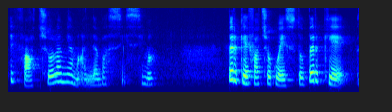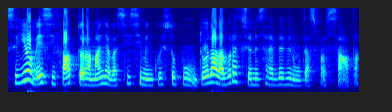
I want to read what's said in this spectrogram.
e faccio la mia maglia bassissima Perché faccio questo? Perché se io avessi fatto la maglia bassissima in questo punto, la lavorazione sarebbe venuta sfalsata.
